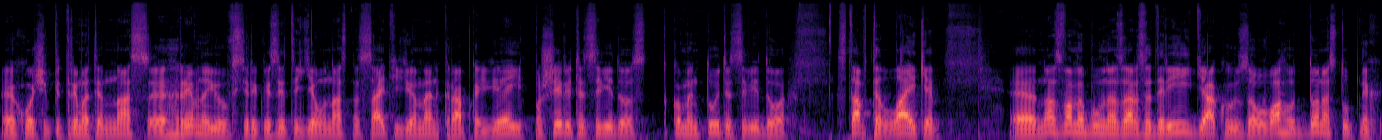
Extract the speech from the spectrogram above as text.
е, хоче підтримати нас е, гривнею, всі реквізити є у нас на сайті umn.ua. Поширюйте це відео, коментуйте це відео, ставте лайки. Ну а з вами був Назар Задерій. Дякую за увагу. До наступних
